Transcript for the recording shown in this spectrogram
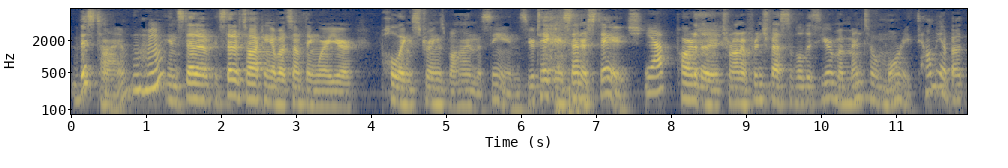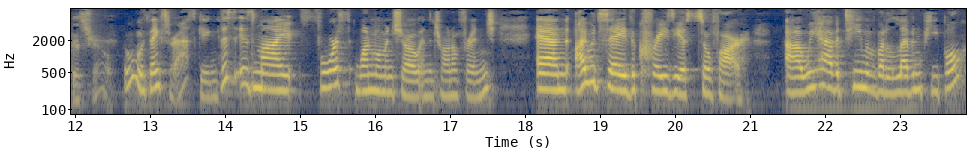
This time, Mm-hmm. instead of instead of talking about something where you're pulling strings behind the scenes, you're taking center stage. Yep. Part of the Toronto Fringe Festival this year, Memento Mori. Tell me about this show. Ooh, thanks for asking. This is my fourth one woman show in the Toronto Fringe, and I would say the craziest so far. Uh, we have a team of about 11 people,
